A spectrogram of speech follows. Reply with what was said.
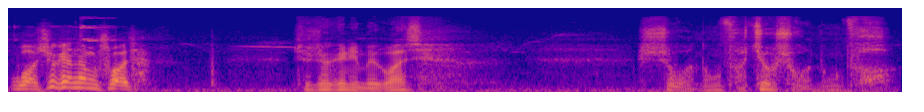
我去跟他们说去。这事跟你没关系，是我弄错，就是我弄错。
